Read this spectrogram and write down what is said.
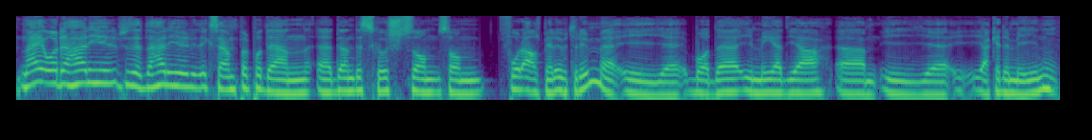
Nej, och det här är ju, precis, det här är ju exempel på den, eh, den diskurs som, som får allt mer utrymme i eh, både i media, eh, i, eh, i akademin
